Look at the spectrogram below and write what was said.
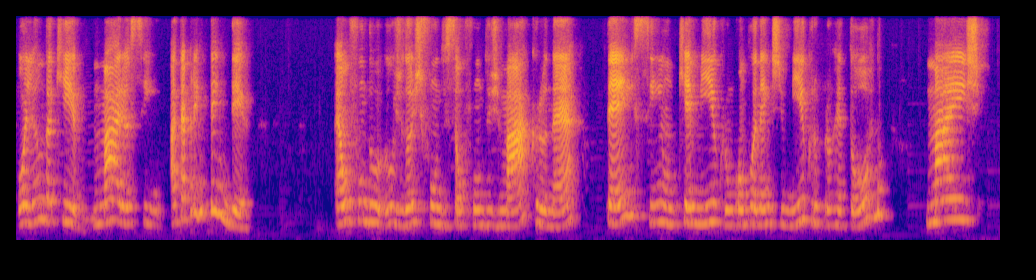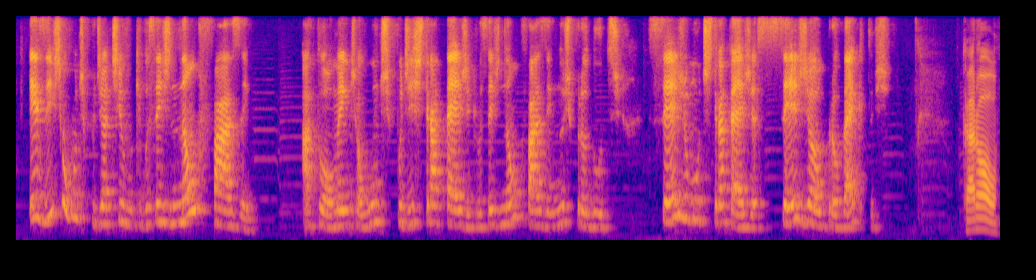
olhando aqui, Mário, assim, até para entender, é um fundo, os dois fundos são fundos macro, né? Tem sim um Q micro, um componente micro para o retorno, mas existe algum tipo de ativo que vocês não fazem atualmente, algum tipo de estratégia que vocês não fazem nos produtos, seja o multi-estratégia, seja o Provectus? Carol,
